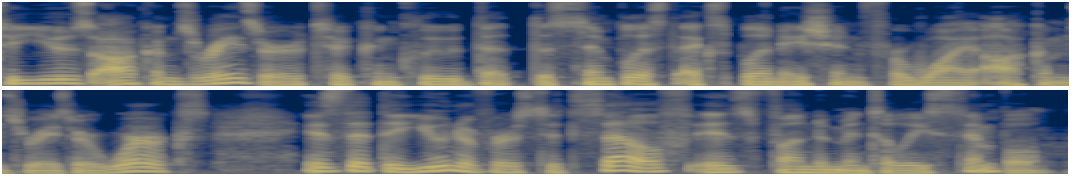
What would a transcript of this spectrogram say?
to use Occam's razor to conclude that the simplest explanation for why Occam's razor works is that the universe itself is fundamentally simple.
